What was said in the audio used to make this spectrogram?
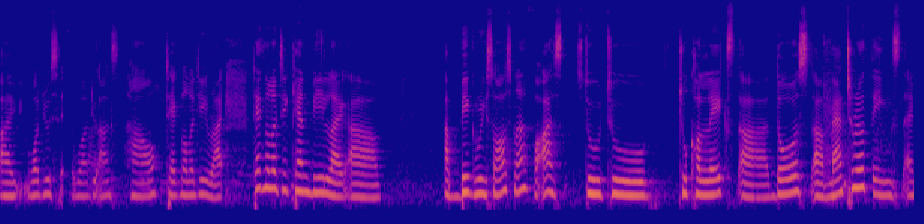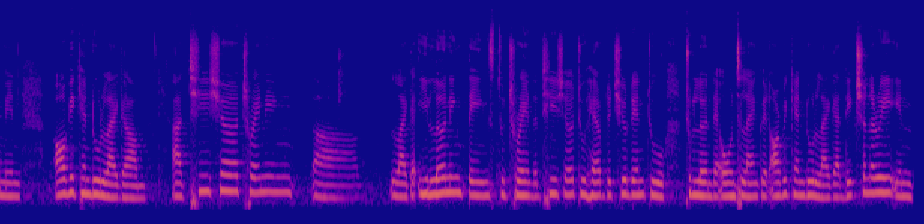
I, what you say, what you ask, how? Technology, right? Technology can be like, uh, a big resource nah, for us to to to collect uh, those uh, material things. I mean, all we can do like um, a teacher training. Uh, like e-learning things to train the teacher to help the children to to learn their own language or we can do like a dictionary in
